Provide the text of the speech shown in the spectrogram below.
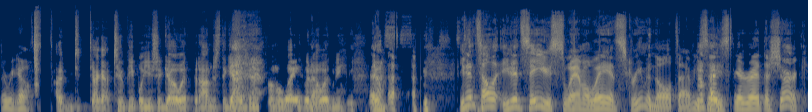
There we go. I, I got two people you should go with, but I'm just the guy who's going to swim away if they're not with me. you didn't tell it. You didn't say you swam away and screaming the whole time. You said you stared right at the shark.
